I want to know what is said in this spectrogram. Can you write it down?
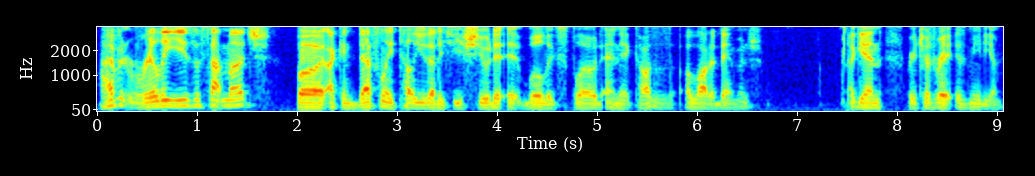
I haven't really used this that much, but I can definitely tell you that if you shoot it, it will explode and it causes a lot of damage. Again, recharge rate is medium.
